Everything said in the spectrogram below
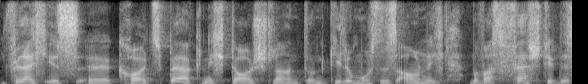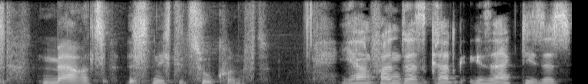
Vielleicht ist äh, Kreuzberg nicht Deutschland und Gilomos ist auch nicht. Aber was feststeht ist, März ist nicht die Zukunft. Ja, und vor allem, du hast gerade gesagt, dieses,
